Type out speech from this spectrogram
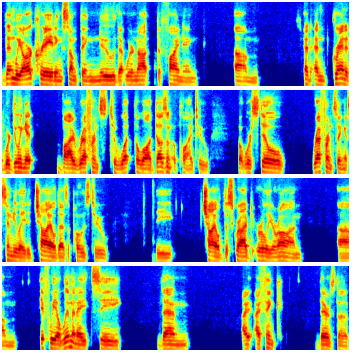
then we are creating something new that we're not defining. Um, and, and granted, we're doing it by reference to what the law doesn't apply to, but we're still referencing a simulated child as opposed to the child described earlier on. Um, if we eliminate C, then I, I think there's the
